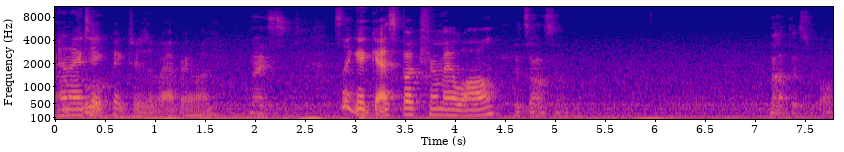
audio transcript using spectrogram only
oh, and Oh, I cool. take pictures of everyone. Nice. It's like a guest book for my wall. It's awesome. Not this wall.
